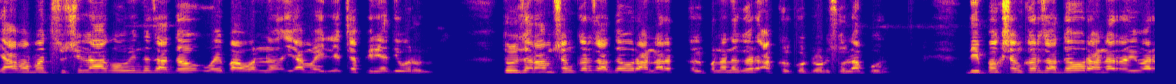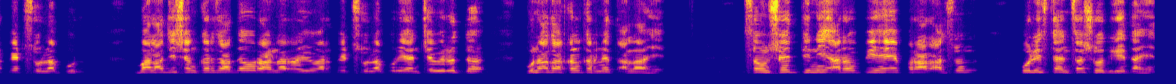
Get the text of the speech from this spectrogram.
याबाबत सुशिला गोविंद जाधव वय बावन्न या महिलेच्या फिर्यादीवरून तुळजाराम शंकर जाधव राहणार कल्पनानगर अक्कलकोट रोड सोलापूर. दीपक शंकर जाधव राहणार रविवार पेठ सोलापूर. बालाजी शंकर जाधव राहणार रविवार पेठ सोलापूर यांच्या विरुद्ध गुन्हा दाखल करण्यात आला आहे. संशयित तिन्ही आरोपी हे फरार असून पोलीस त्यांचा शोध घेत आहेत.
